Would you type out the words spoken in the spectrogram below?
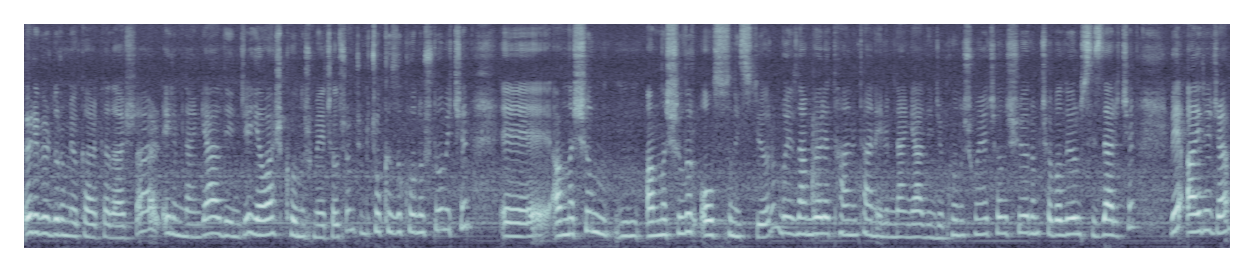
öyle bir durum yok arkadaşlar. Elimden geldiğince yavaş konuşmaya çalışıyorum. Çünkü çok hızlı konuştuğum için e, anlaşıl, anlaşılır olsun istiyorum. Bu yüzden böyle tane tane elimden geldiğince konuşmaya çalışıyorum, çabalıyorum sizler için. Ve ayrıca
